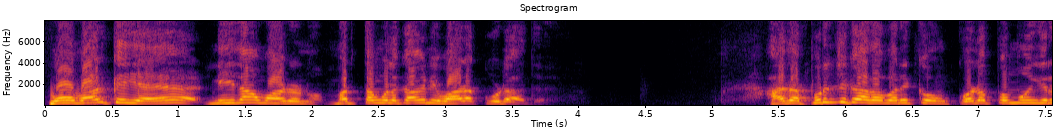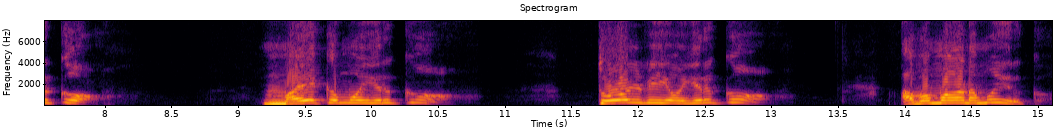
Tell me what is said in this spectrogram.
உன் வாழ்க்கைய நீ தான் வாழணும். மற்றவங்களுக்காக நீ வாழக்கூடாது. அதை புரிஞ்சுக்காத வரைக்கும் குழப்பமும் இருக்கும். மயக்கமும் இருக்கும். தோல்வியும் இருக்கும். அவமானமும் இருக்கும்.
